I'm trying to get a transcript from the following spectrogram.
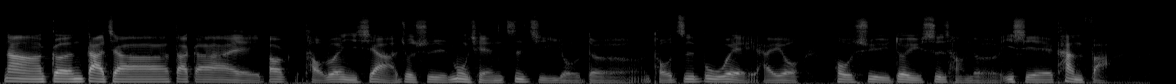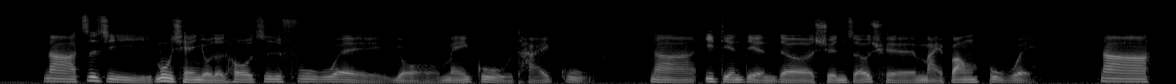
那跟大家大概报讨论一下，就是目前自己有的投资部位，还有后续对于市场的一些看法。那自己目前有的投资部位有美股、台股，那一点点的选择权买方部位。那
